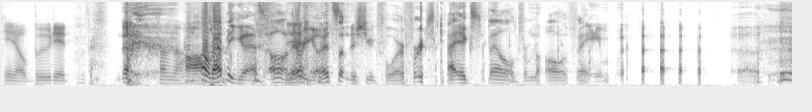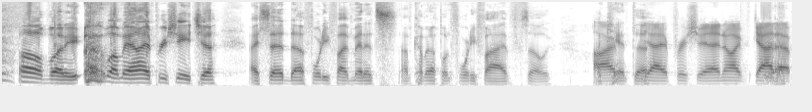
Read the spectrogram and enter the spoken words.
you know, booted from, from the hall. Oh, that'd be good. Oh, there yeah. we go. That's something to shoot for. First guy expelled from the Hall of Fame. oh, buddy. well, man, I appreciate you. I said uh, 45 minutes. I'm coming up on 45, so I can't. Uh, yeah, I appreciate it. I know I've got to.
